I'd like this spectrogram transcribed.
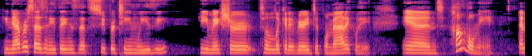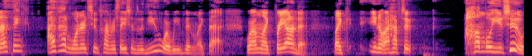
He never says anything that's super team weezy. He makes sure to look at it very diplomatically and humble me. And I think I've had one or two conversations with you where we've been like that, where I'm like, Brianda, like, you know, I have to humble you too.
